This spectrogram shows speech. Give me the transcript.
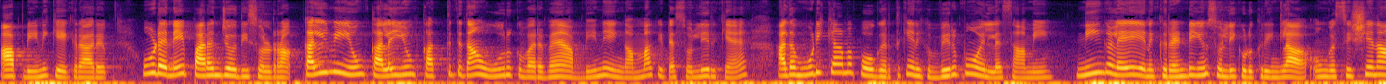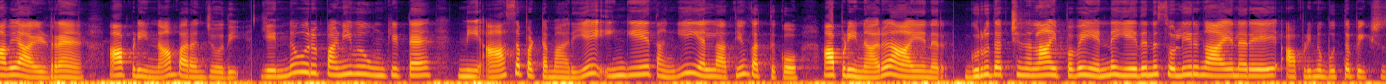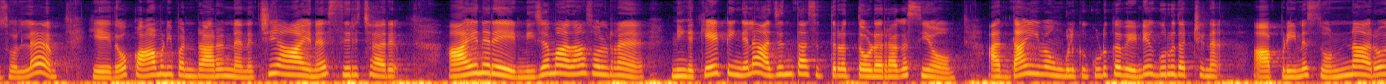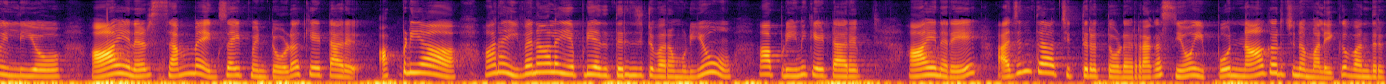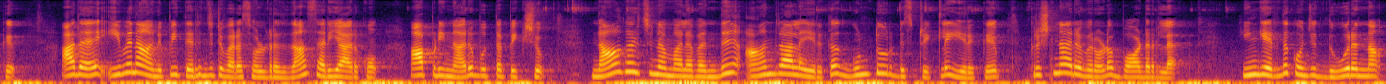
அப்படின்னு கேட்குறாரு உடனே பரஞ்சோதி சொல்கிறான் கல்வியும் கலையும் கற்றுட்டு தான் ஊருக்கு வருவேன் அப்படின்னு எங்கள் அம்மா கிட்ட சொல்லியிருக்கேன். அதை முடிக்காமல் போகிறதுக்கு எனக்கு விருப்பம் இல்லை சாமி. நீங்களே எனக்கு ரெண்டையும் சொல்லி கொடுக்குறீங்களா? உங்கள் சிஷ்யனாவே ஆயிடுறேன் அப்படின்னா பரஞ்சோதி. என்ன ஒரு பணிவு உன்கிட்ட? நீ ஆசைப்பட்ட மாதிரியே இங்கேயே தங்கி எல்லாத்தையும் கற்றுக்கோ அப்படின்னாரு ஆயனர். குருதட்சணெல்லாம் இப்போவே என்ன ஏதுன்னு சொல்லிருங்க ஆயனரே அப்படின்னு புத்த பிக்ஷு சொல்ல ஏதோ காமெடி பண்ணுறாருன்னு நினச்சி ஆயனர் சிரிச்சாரு. ஆயனரே நிஜமாக தான் சொல்கிறேன் நீங்கள் கேட்டீங்கள அஜந்தா சித்திரத்தோட ரகசியம்? அதுதான் இவன் உங்களுக்கு கொடுக்க வேண்டிய குருதட்சணை. அப்படின்னு சொன்னாரோ இல்லையோ? ஆயனர் செம்ம எக்ஸைட்மெண்ட்டோட கேட்டார். அப்படியா? ஆனால் இவனால் எப்படி அது தெரிஞ்சுட்டு வர முடியும்? அப்படின்னு கேட்டாரு. ஆயனரே அஜந்தா சித்திரத்தோட ரகசியம் இப்போது நாகார்ஜுன மலைக்கு வந்திருக்கு. அதை இவனை அனுப்பி தெரிஞ்சுட்டு வர சொல்கிறது தான் சரியாக இருக்கும் அப்படின்னாரு புத்த பிக்ஷு. நாகார்ஜுன மலை வந்து ஆந்திராவில் இருக்க குண்டூர் டிஸ்ட்ரிக்டில் இருக்குது கிருஷ்ணா ரிவரோட பார்டரில் இங்கேருந்து கொஞ்சம் தூரம்தான்.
